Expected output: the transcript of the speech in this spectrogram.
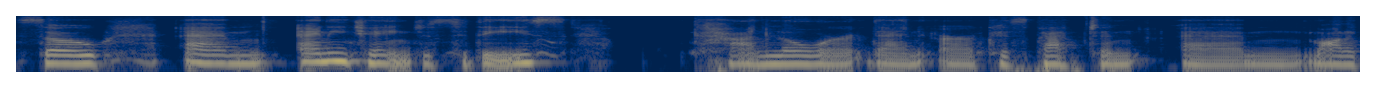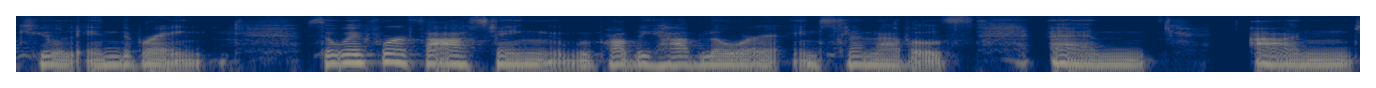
So, um, any changes to these can lower then our kisspeptin um, molecule in the brain. So, if we're fasting, we probably have lower insulin levels, um, and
